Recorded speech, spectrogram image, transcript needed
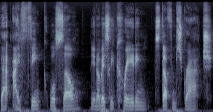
that I think will sell. You know, basically creating stuff from scratch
